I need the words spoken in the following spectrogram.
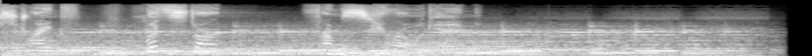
strength. Let's start from zero again.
